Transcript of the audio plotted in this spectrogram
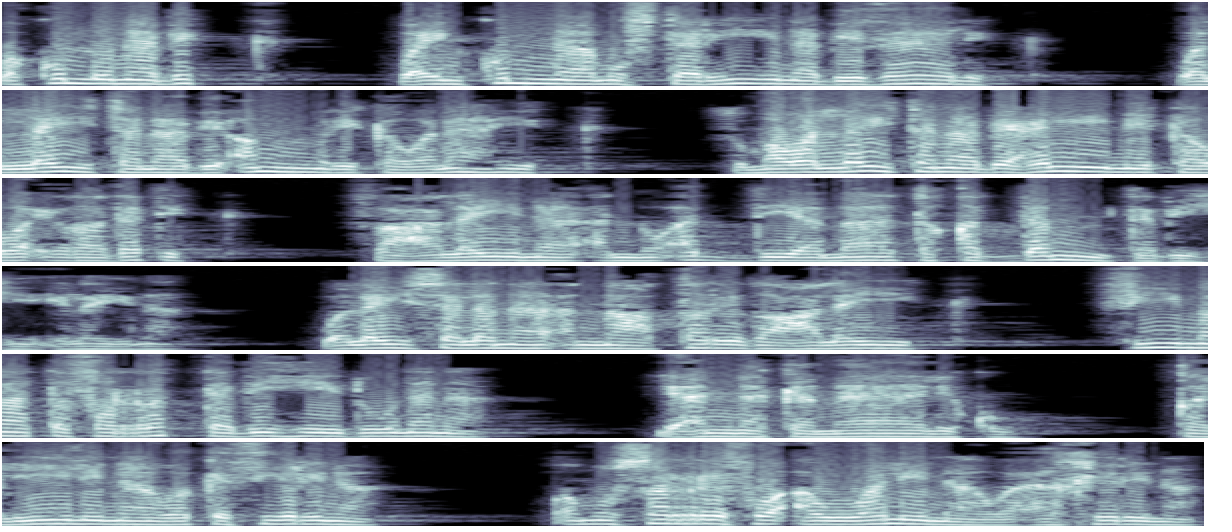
وكلنا بك. وإن كنا مفترين بذلك وليتنا بأمرك ونهيك ثم وليتنا بعلمك وإرادتك فعلينا أن نؤدي ما تقدمت به إلينا وليس لنا أن نعترض عليك فيما تفردت به دوننا لأنك مالك قليلنا وكثيرنا ومصرف أولنا وآخرنا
